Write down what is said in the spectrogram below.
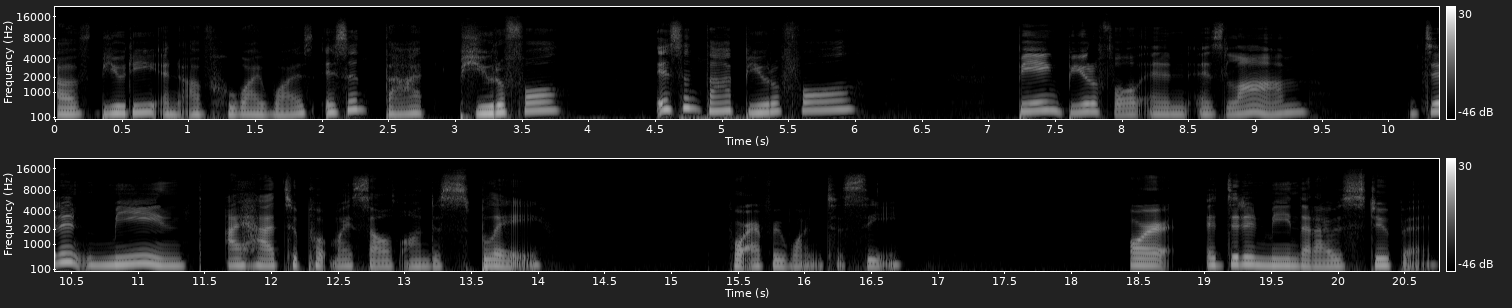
of beauty and of who I was. Isn't that beautiful? Isn't that beautiful? Being beautiful in Islam didn't mean I had to put myself on display for everyone to see. Or it didn't mean that I was stupid.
